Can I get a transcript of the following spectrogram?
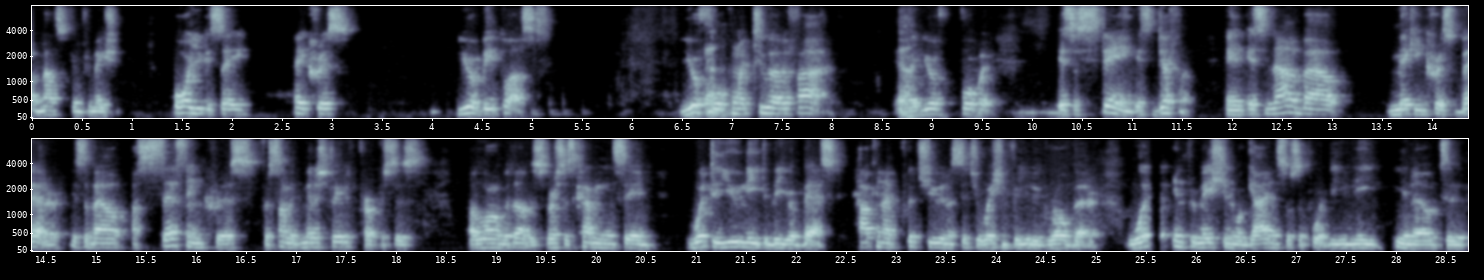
amounts of information. Or you could say, "Hey, Chris, you're a B plus. You're four point two out of five. Yeah. Right? You're four point. It's a sting. It's different, and it's not about making Chris better. It's about assessing Chris for some administrative purposes, along with others, versus coming and saying, "What do you need to be your best? How can I put you in a situation for you to grow better? What information or guidance or support do you need, you know, to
